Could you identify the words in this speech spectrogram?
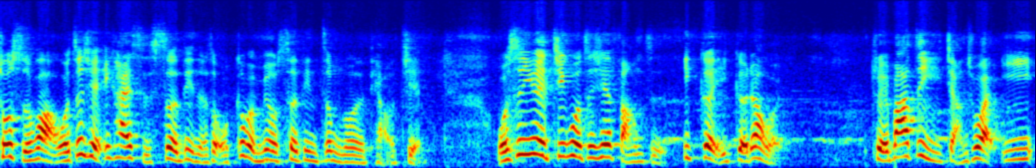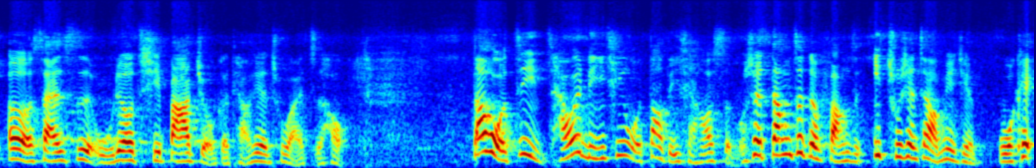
说实话，我之前一开始设定的时候，我根本没有设定这么多的条件，我是因为经过这些房子一个一个让我嘴巴自己讲出来，一二三四五六七八九个条件出来之后。当我自己才会厘清我到底想要什么，所以当这个房子一出现在我面前，我可以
